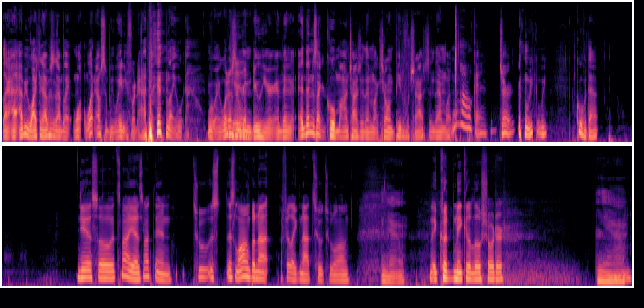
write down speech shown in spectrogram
Like I, I be watching episodes. I'm like, what? What else are we waiting for to happen? like, wh- wh- what else are we gonna do here? And then, and then it's like a cool montage of them like showing beautiful shots, and then I'm like, oh, okay, sure, we we I'm cool with that. Yeah, so it's not. Yeah, it's nothing too. It's it's long, but not. I feel like not too too long. Yeah, They could make it a little shorter. yeah. Um,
